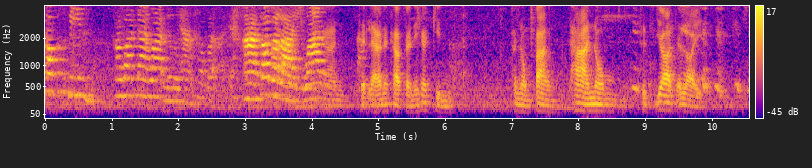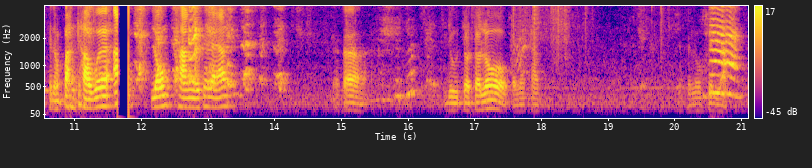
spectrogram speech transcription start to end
ชอบเครื่องบินถ้าวาดได้วาดเลยอะชอบอะไรอะอ่าชอบอะไรวาดงานเสร็จแล้วนะครับตอนนี้ก็กิน ขนมปัง ทานม สุดยอดอร่อย ขนมปังทาวเวอร์อ้าวล้มพังเลยซะแล้ว แล้วก็ดูโตโตโร่กันนะครับโตโตโร่เป็นหลัก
